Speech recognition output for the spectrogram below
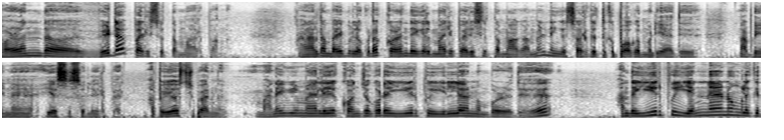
குழந்த விட பரிசுத்தமாக இருப்பாங்க. அதனால தான் பைபிளில் கூட குழந்தைகள் மாதிரி பரிசுத்தமாகாமல் நீங்கள் சொர்க்கத்துக்கு போக முடியாது அப்படின்னு இயேசு சொல்லியிருப்பார். அப்போ யோசிச்சு பாருங்கள் மனைவி மேலேயே கொஞ்சம் கூட ஈர்ப்பு இல்லைன்னும் பொழுது அந்த ஈர்ப்பு என்னன்னு உங்களுக்கு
